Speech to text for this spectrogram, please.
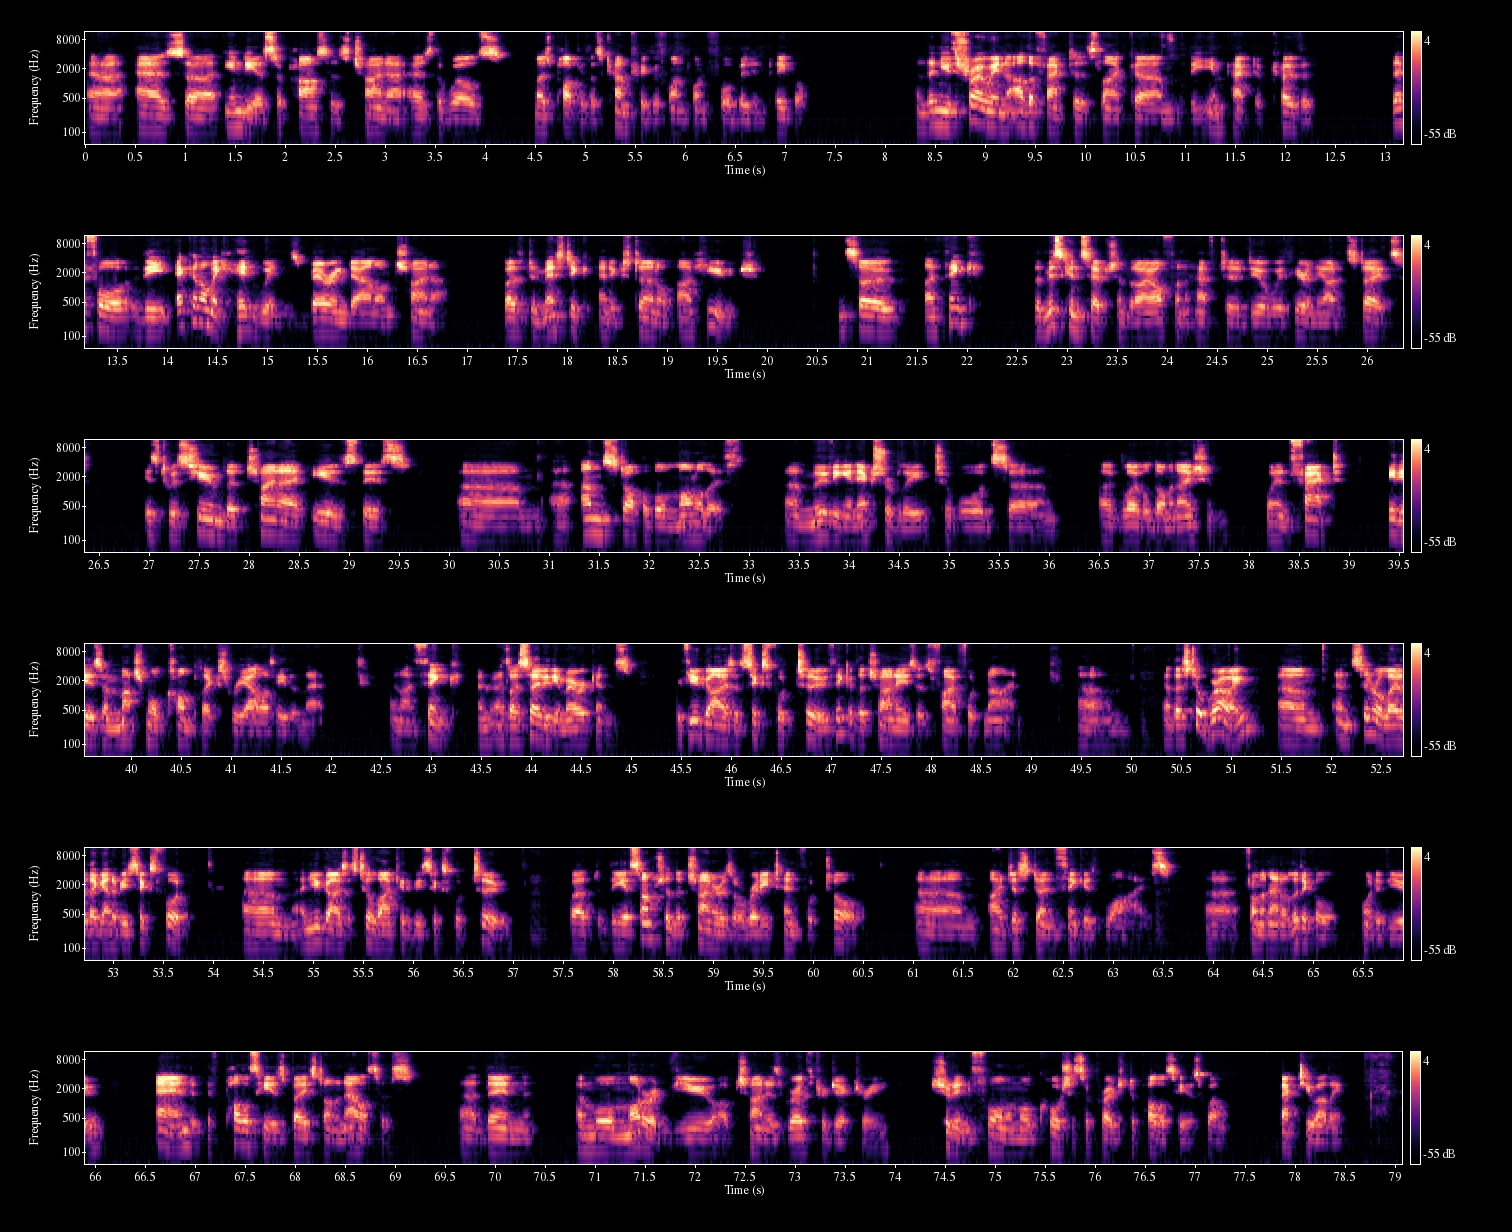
uh, as uh, India surpasses China as the world's most populous country with 1.4 billion people. And then you throw in other factors like um, the impact of COVID. Therefore, the economic headwinds bearing down on China, both domestic and external, are huge. And so I think the misconception that I often have to deal with here in the United States is to assume that China is this um, uh, unstoppable monolith uh, moving inexorably towards um, global domination, when in fact it is a much more complex reality than that. And I think, and as I say to the Americans, if you guys are six foot two, think of the Chinese as five foot nine. Um, and they're still growing, um, and sooner or later they're going to be six foot, um, and you guys are still likely to be six foot two. But the assumption that China is already 10 foot tall, um, I just don't think is wise uh, from an analytical point of view. And if policy is based on analysis, uh, then a more moderate view of China's growth trajectory should inform a more cautious approach to policy as well. Back to you, Ali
